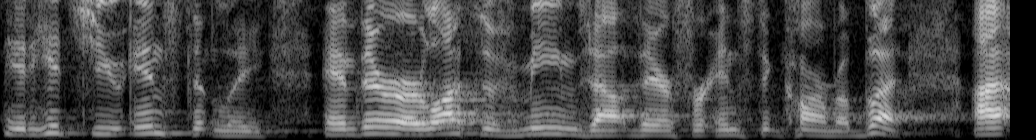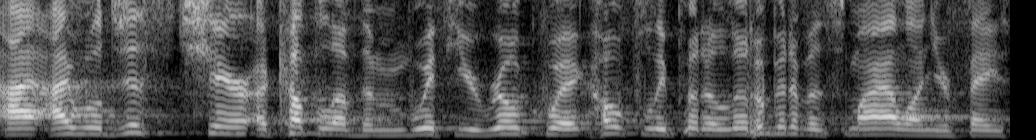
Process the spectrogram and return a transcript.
it hits you instantly. And there are lots of memes out there for instant karma. But I, I, I, will just share a couple of them with you real quick, hopefully, put a little bit of a smile on your face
